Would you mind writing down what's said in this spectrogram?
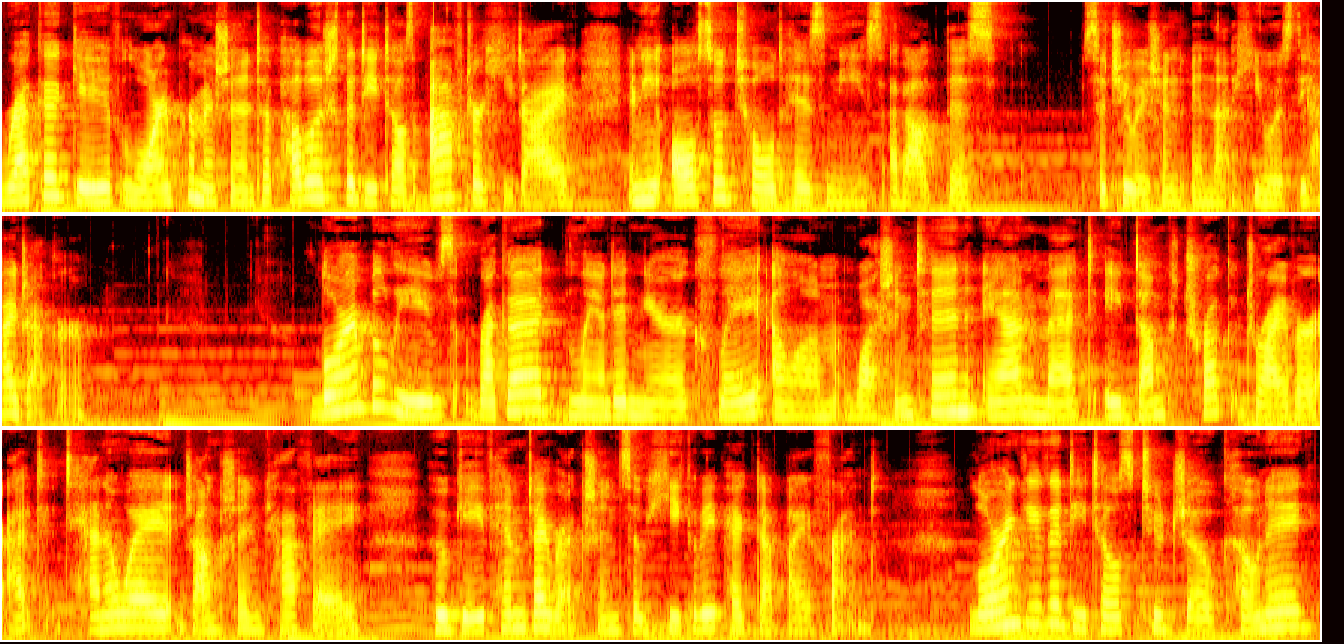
Reca gave Laurin permission to publish the details after he died, and he also told his niece about this situation and that he was the hijacker. Laurin believes Reca landed near Cle Elum, Washington, and met a dump truck driver at Teanaway Junction Cafe who gave him directions so he could be picked up by a friend. Laurin gave the details to Joe Koenig,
